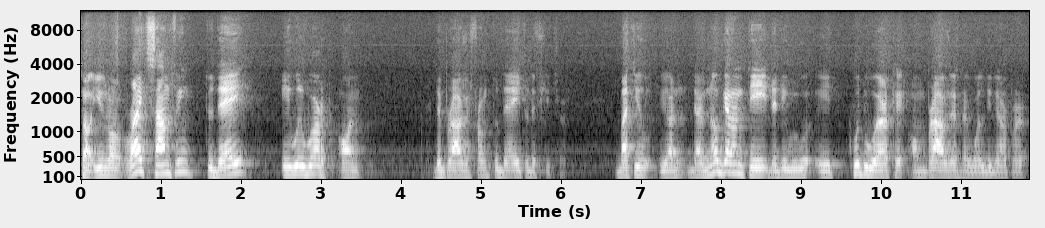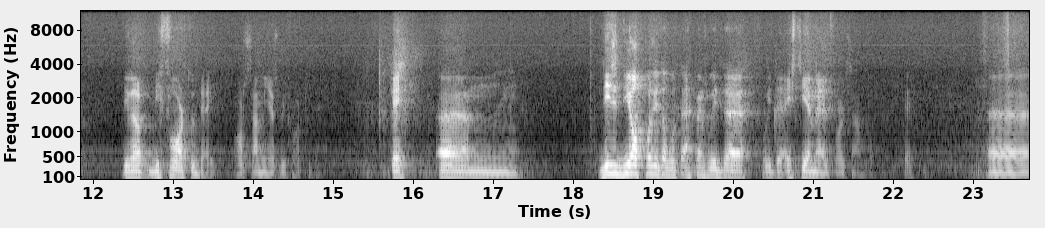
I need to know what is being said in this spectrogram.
So you write something today, it will work on the browser from today to the future. But you, you are, there's no guarantee that it, will, it could work on browsers that were develop, develop before today or some years before today. Okay. Um, This is the opposite of what happens with, uh, with HTML, for example. Okay. Uh,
